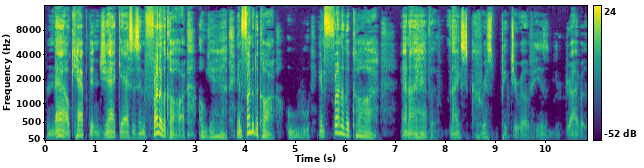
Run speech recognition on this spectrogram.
now Captain Jackass is in front of the car. Oh yeah, in front of the car. Ooh, in front of the car. And I have a nice crisp picture of his driver,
